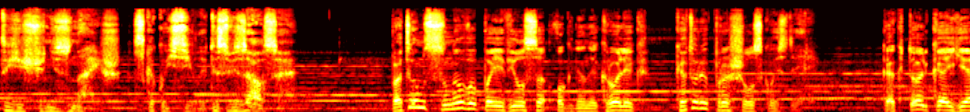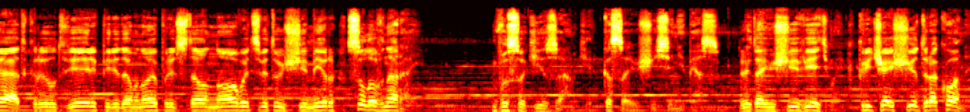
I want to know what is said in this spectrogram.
ты еще не знаешь, с какой силой ты связался. Потом снова появился огненный кролик, который прошел сквозь дверь. Как только я открыл дверь, передо мной предстал новый цветущий мир, словно рай. Высокие замки, касающиеся небес, летающие ведьмы, кричащие драконы,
